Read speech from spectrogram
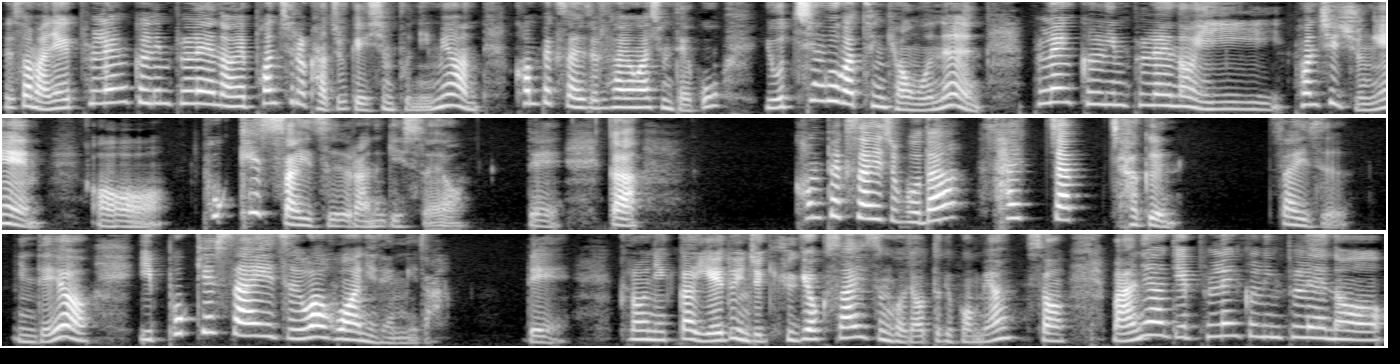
그래서 만약에 플랭클린 플래너의 펀치를 가지고 계신 분이면 컴팩 사이즈를 사용하시면 되고 이 친구 같은 경우는 플랭클린 플래너 이 펀치 중에 어 포켓 사이즈라는 게 있어요. 네. 그러니까 컴팩 사이즈보다 살짝 작은 사이즈인데요. 이 포켓 사이즈와 호환이 됩니다. 네. 그러니까 얘도 이제 규격 사이즈인 거죠. 어떻게 보면. 그래서 만약에 플랭클린 플래너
